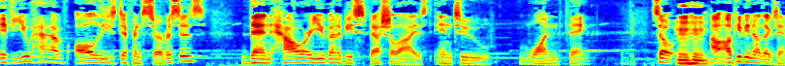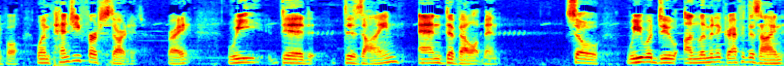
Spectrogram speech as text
if you have all these different services, then how are you going to be specialized into one thing? So mm-hmm. I'll, I'll give you another example. When Penji first started, right, we did design and development. So we would do unlimited graphic design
